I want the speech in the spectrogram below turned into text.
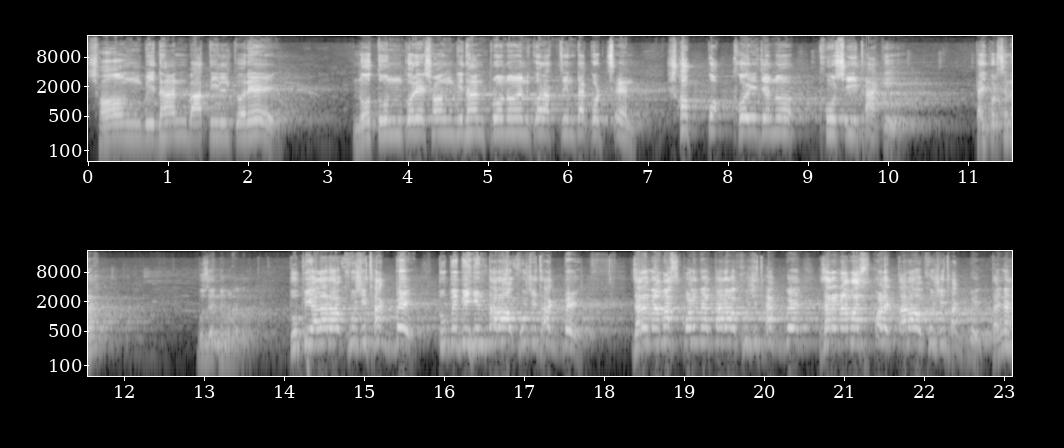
সংবিধান বাতিল করে, নতুন করে সংবিধান প্রণয়ন করার চিন্তা করছেন, সব পক্ষই যেন খুশি থাকে। তাই করছে না? বুঝেননি মনে করেন টুপিওয়ালারাও খুশি থাকবে, টুপিবিহীন তারাও খুশি থাকবে। যারা নামাজ পড়ে না, তারাও খুশি থাকবে। যারা নামাজ পড়ে, তারাও খুশি থাকবে, তাই না?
